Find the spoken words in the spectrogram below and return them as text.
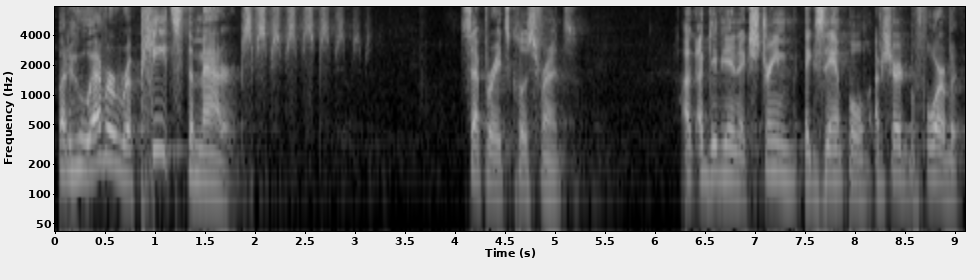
but whoever repeats the matter separates close friends. I'll, give you an extreme example I've shared before, but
